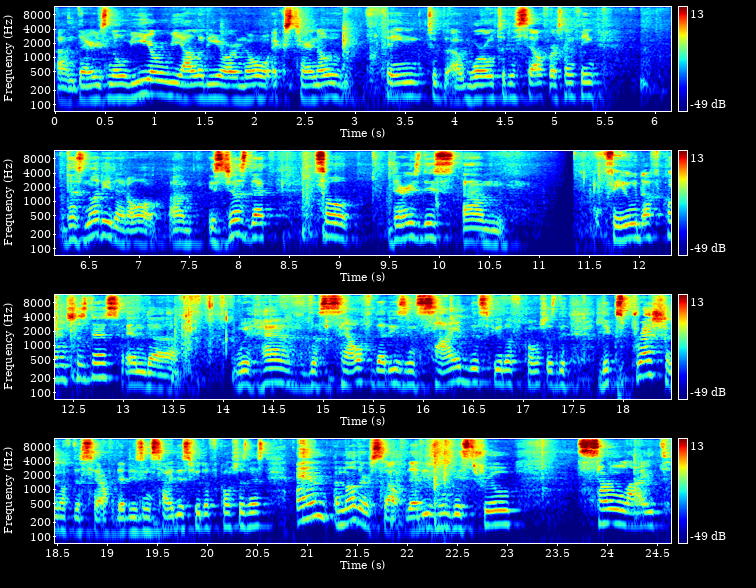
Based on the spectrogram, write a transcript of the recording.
um, there is no real reality or no external thing to the uh, world, to the self or something. That's not it at all. Um, it's just that so there is this um, field of consciousness and uh, we have the self that is inside this field of consciousness, the, expression of the self that is inside this field of consciousness, and another self that is in this true sunlight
